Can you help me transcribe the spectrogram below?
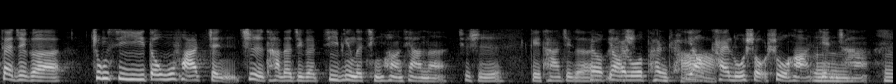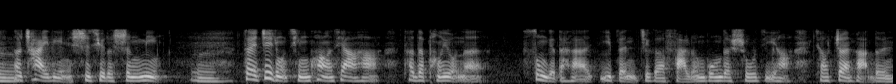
在这个。中西医都无法诊治他的这个疾病的情况下呢，就是给他这个要开颅探查，要开颅手术哈，检查，那差一点失去了生命。嗯，在这种情况下哈，他的朋友呢送给他一本这个法轮功的书籍哈，叫《转法轮》。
